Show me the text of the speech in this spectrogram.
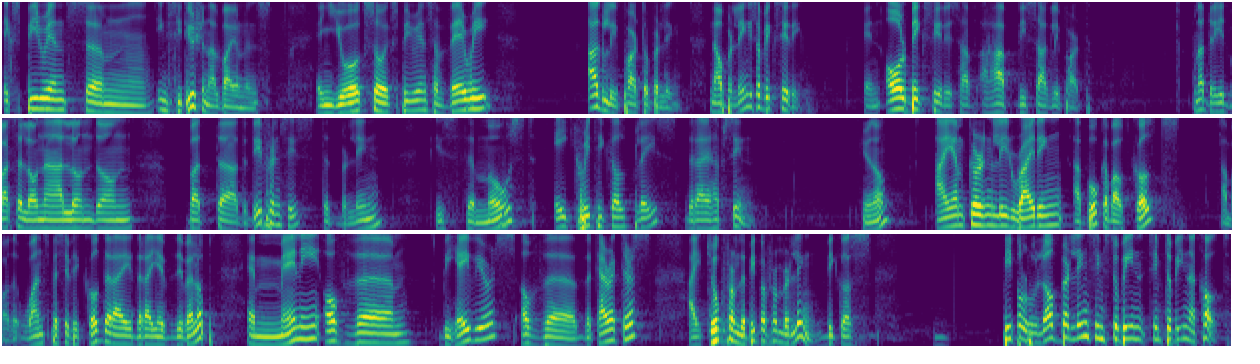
experience um, institutional violence. And you also experience a very ugly part of Berlin. Now, Berlin is a big city, and all big cities have, have this ugly part. Madrid, Barcelona, London, but uh, the difference is that Berlin is the most acritical place that I have seen. You know, I am currently writing a book about cults, about one specific cult that I that I have developed, and many of the behaviors of the the characters I took from the people from Berlin because people who love Berlin seems to be in, seem to be in a cult,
